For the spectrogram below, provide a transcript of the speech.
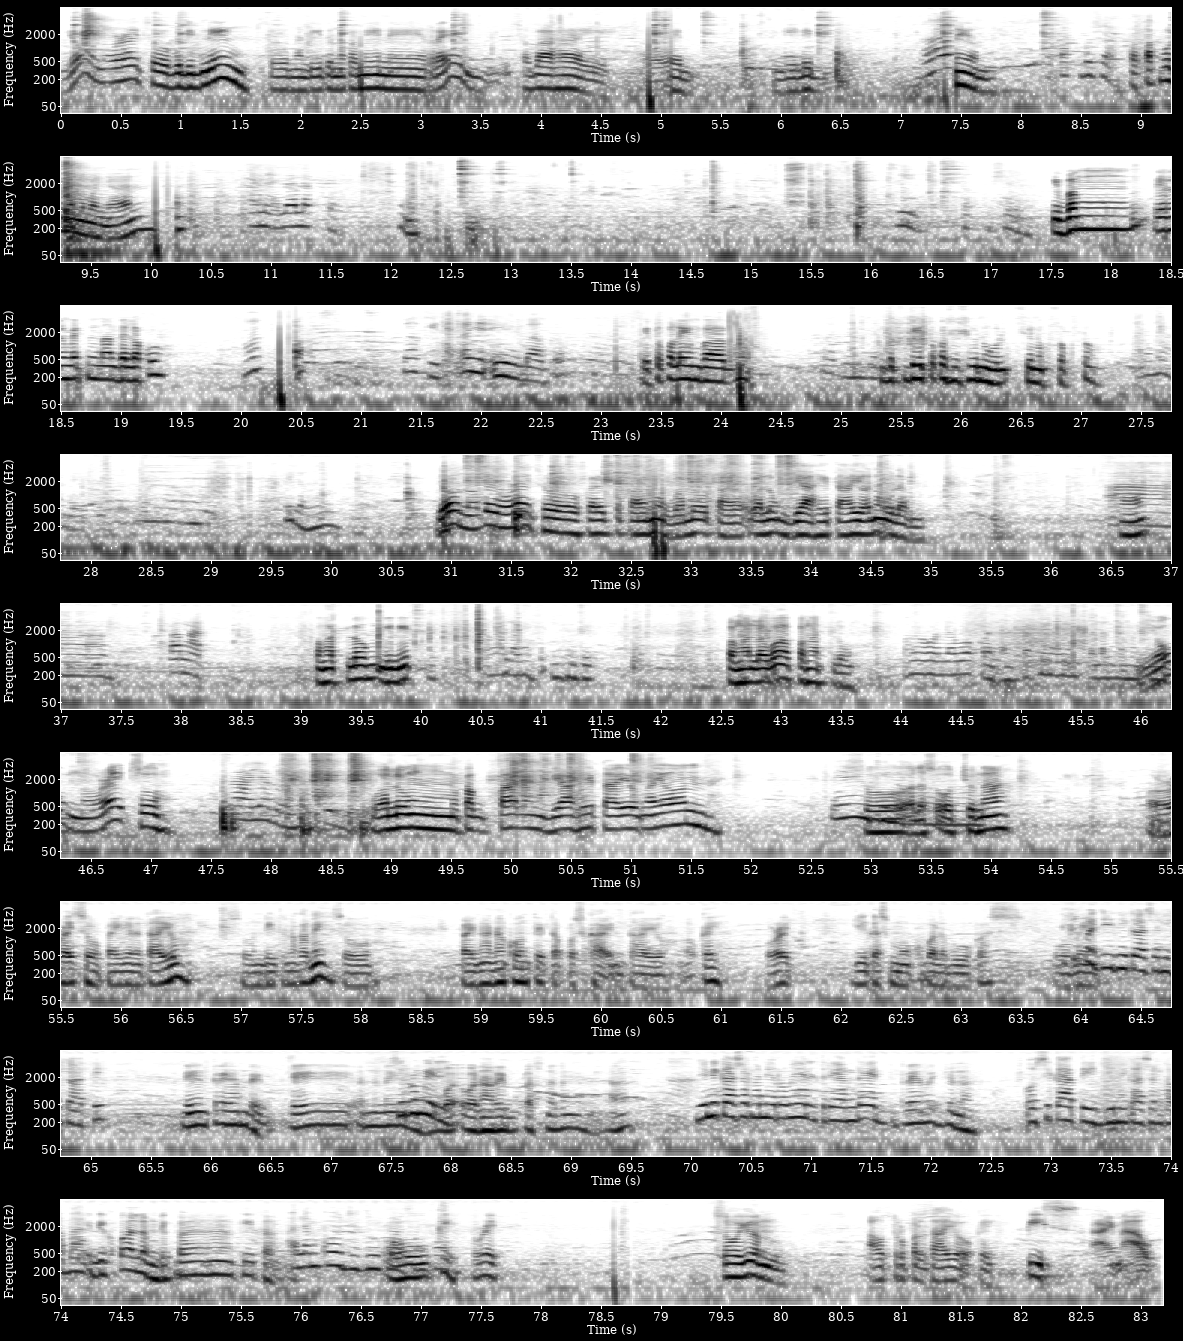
Yun, alright. So, good evening. So, nandito na kami ni Red sa bahay. O, Red. Sa gilid. Ano yun? Tatakbo siya. Tatakbo na naman yan. Yan ilalak ko. Si, tatakbo siya. Ibang helmet na nadala ko. Ha? Bakit? Ay, yun yung bago. Ito pala yung bago. Ba't dito kasi sinul sinuksok to? Ilang yun? Okay, alright. So, kahit pa paano, walo tayo, walong biyahe tayo. Anong ulam? Ah, pangat. Pangatlong init. Pangalawang init. Pangalawa, pangatlo. Pangalawa pala. Kasi ngayon pa lang naman. Yun, alright. So, Sayang eh. walong mapagpalang biyahe tayo ngayon. Thank So, you. alas 8 na. Alright, so pahinga na tayo. So, dito na kami. So, pahinga ng konti tapos kain tayo. Okay? Alright. Gikas mo ko pala bukas. O, Ito may- ba ginikasan ni Kati? Di yan 300. Eh, ano na yun? Si Romel. Wa- 100 plus na lang yun. Ha? Ginikasan ka ni Romel, 300. 300 yun ah. O si Kati, Jimmy Kasan ka ba? Hindi ko pa alam, hindi pa nakita. Alam ko, Jimmy Kasan Okay, ka. right. So yun, outro pala tayo. Okay, peace. I'm out.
